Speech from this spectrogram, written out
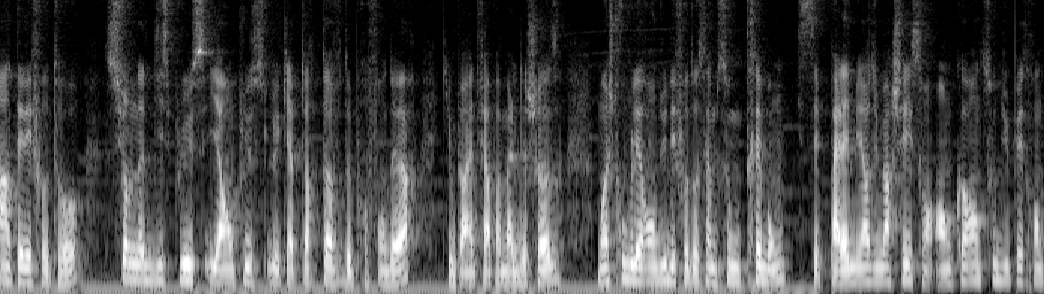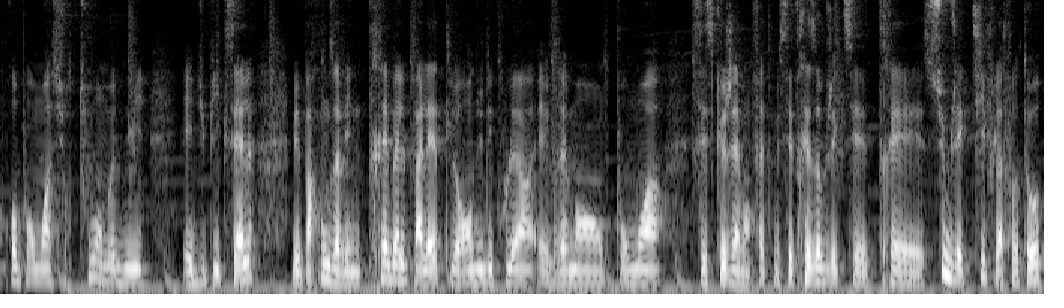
un téléphoto. Sur le Note 10 Plus, il y a en plus le capteur TOF de profondeur qui vous permet de faire pas mal de choses. Moi, je trouve les rendus des photos Samsung très bons. C'est pas les meilleurs du marché, ils sont encore en dessous du P30 Pro pour moi, surtout en mode nuit du pixel. Mais par contre, vous avez une très belle palette. Le rendu des couleurs est vraiment, pour moi, c'est ce que j'aime en fait. Mais c'est très, c'est très subjectif la photo.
